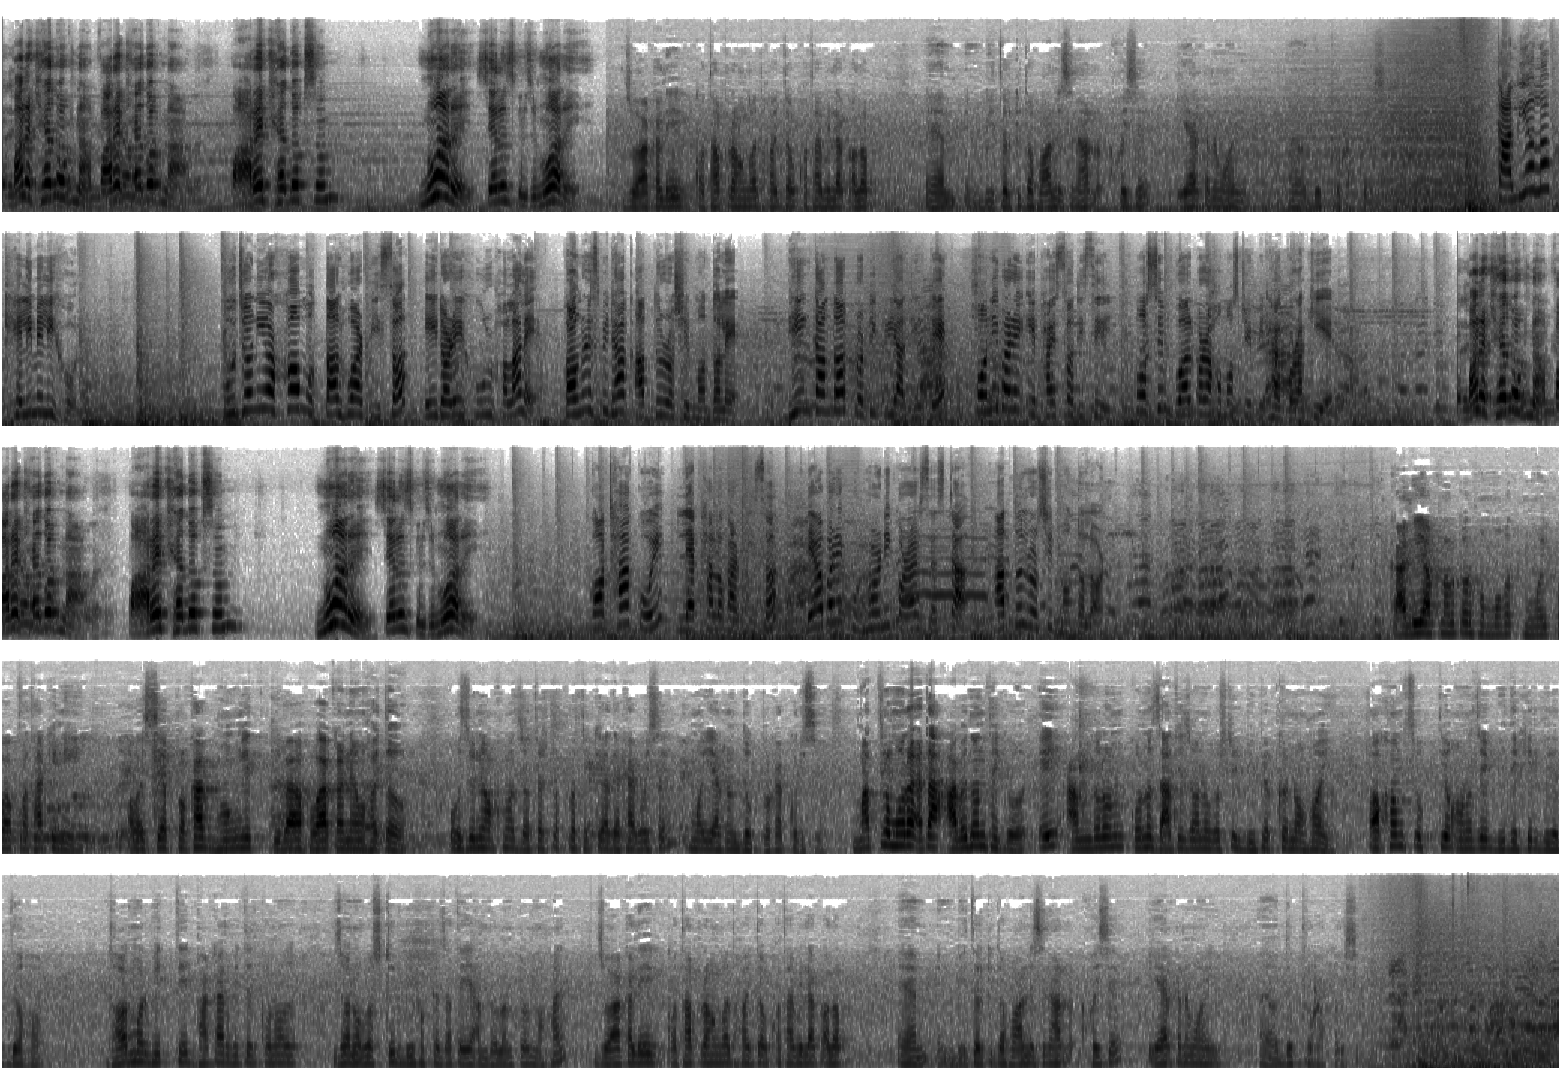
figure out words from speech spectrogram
পাৰে খেদক না পাৰে খেদক না পাৰে খেদকচোন নোৱাৰে চেলেঞ্জ কৰিছোঁ নোৱাৰে যোৱাকালি কথা প্ৰসংগত হয়তো কথাবিলাক অলপ বিতৰ্কিত হোৱাৰ নিচিনা হৈছে ইয়াৰ কাৰণে মই দুখ প্ৰকাশ কৰিছোঁ। কালি অলপ খেলি মেলি হ'ল। উজনি অসম উত্তাল হোৱাৰ পিছত এইদৰে সুৰ সলালে কংগ্ৰেছ বিধায়ক আব্দুৰ ৰছিদ মণ্ডলে। ধিংকাণ্ডত প্ৰতিক্ৰিয়া দিওঁতে শনিবাৰে এই ভাষ্য দিছিল পশ্চিম গোৱালপাৰা সমষ্টিৰ বিধায়কগৰাকীয়ে। পাৰে খেদক না পাৰে খেদক না। পাৰে খেদকচোন নোৱাৰে চেলেঞ্জ কৰিছোঁ নোৱাৰে কথা কৈ লেঠা লগাৰ পিছত দেওবাৰে শুধৰণি কৰাৰ চেষ্টা আব্দুল ৰছিদ মণ্ডলৰ। কালি আপোনালোকৰ সন্মুখত মই কোৱা কথাখিনি অৱশ্যে প্ৰকাশ ভংগীত কিবা হোৱাৰ কাৰণে হয়তো উজনি অসমত যথেষ্ট প্ৰতিক্ৰিয়া দেখা গৈছে। মই ইয়াৰ কাৰণে দুখ প্ৰকাশ কৰিছোঁ। মাত্ৰ মোৰ এটা আবেদন থাকিব, এই আন্দোলন কোনো জাতি জনগোষ্ঠীৰ বিপক্ষে নহয়, অসম চুক্তি অনুযায়ী বিদেশীৰ বিৰুদ্ধে হওক। ধৰ্মৰ ভিত্তিত, ভাষাৰ ভিত্তিত কোনো জনগোষ্ঠীৰ বিপক্ষে যাতে এই আন্দোলনটো নহয়। যোৱাকালি কথা প্ৰসংগত হয়তো কথাবিলাক অলপ বিতৰ্কিত হোৱাৰ নিচিনা হৈছে। ইয়াৰ কাৰণে মই দুখ প্ৰকাশ কৰিছোঁ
